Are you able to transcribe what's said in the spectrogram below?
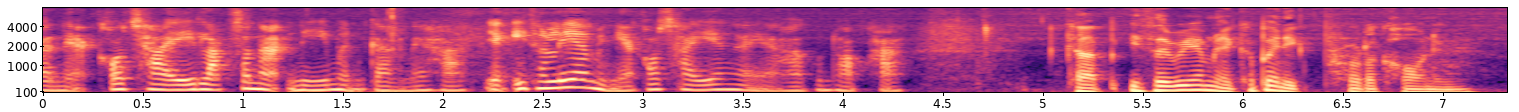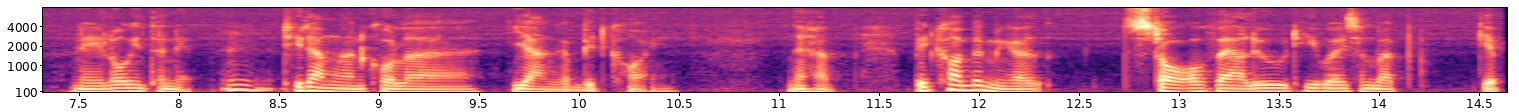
กันเนี่ยเขาใช้ลักษณะนี้เหมือนกันไหมคะ อย่างอีเทเรียมอย่างเงี้ยเขาใช้ยังไงอะคะคุณท็อปคะๆครับ Ethereum เนี่ยก็เป็นอีกโปรโตคอลหนึ่งในโลกอินเทอร์เน็ตอืมที่ทำงานคนละอย่างกับ Bitcoin นะครับ Bitcoin เป็นเหมือนกับ store of value ที่ไว้สำหรับเก็บ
